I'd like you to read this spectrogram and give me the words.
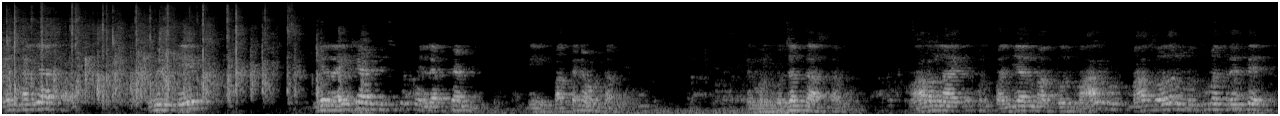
నేను పనిచేస్తాను మీరు టేక్ మీరు రైట్ హ్యాండ్ తీసుకుంటే నేను లెఫ్ట్ హ్యాండ్ మీ పక్కనే ఉంటాను నేను. మిమ్మల్ని భుజం కాస్తాను. మాల నాయకత్వం పనిచేయాలి మా కోరి మాల మా సోదరులు ముఖ్యమంత్రి అయితే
